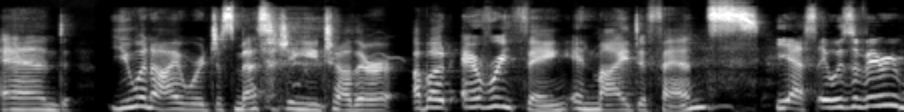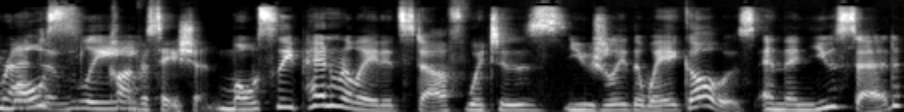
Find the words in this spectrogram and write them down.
And you and I were just messaging each other about everything in my defense. Yes, it was a very random Mostly- conversation. Mostly pen related stuff, which is usually the way it goes. And then you said,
